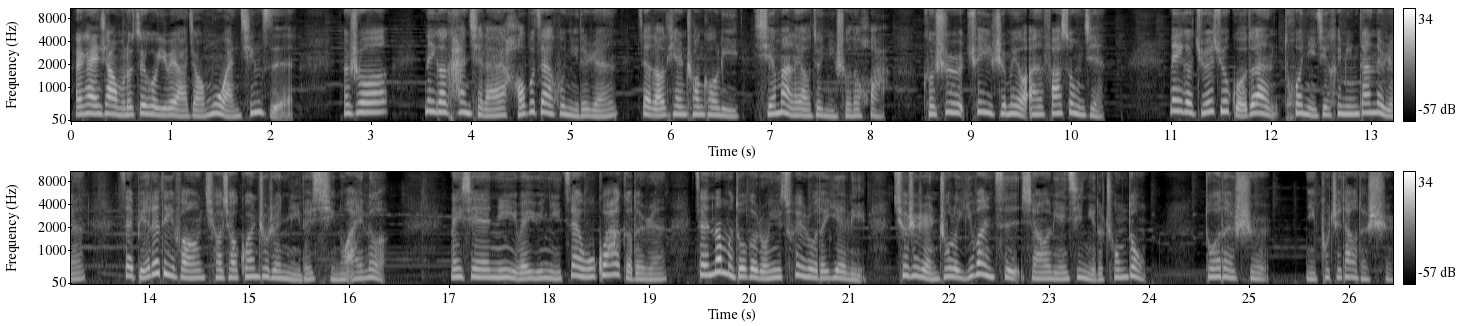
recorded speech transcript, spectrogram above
来看一下我们的最后一位啊，叫木婉青子。他说：“那个看起来毫不在乎你的人，在聊天窗口里写满了要对你说的话，可是却一直没有按发送键。那个决绝果断拖你进黑名单的人，在别的地方悄悄关注着你的喜怒哀乐。”那些你以为与你再无瓜葛的人，在那么多个容易脆弱的夜里，却是忍住了一万次想要联系你的冲动，多的是你不知道的事。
